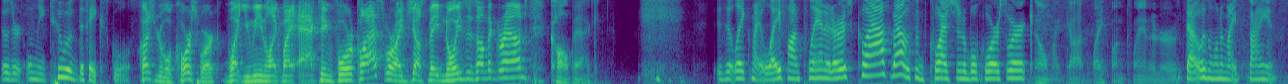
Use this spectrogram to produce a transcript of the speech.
Those are only two of the fake schools. Questionable coursework. What, you mean like my acting for class where I just made noises on the ground? Call back. Is it like my Life on Planet Earth class? That was some questionable coursework. Oh my god, life on planet Earth. That was one of my science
